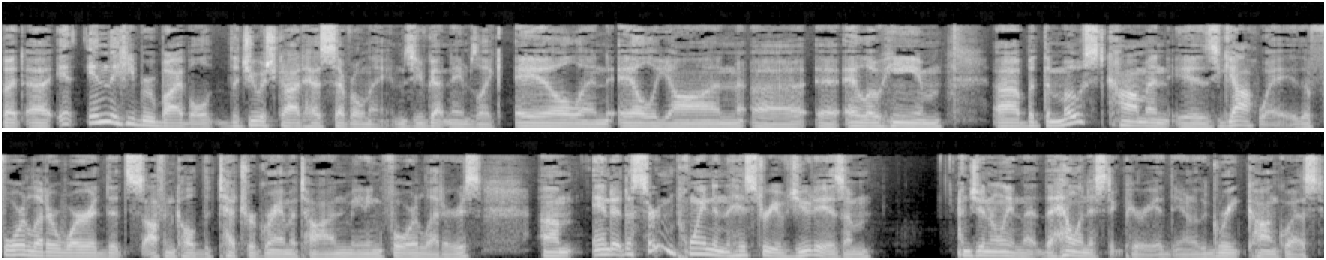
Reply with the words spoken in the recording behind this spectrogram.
But uh, in, in the Hebrew Bible, the Jewish God has several names. You've got names like El and Elyon, uh, uh, Elohim, uh, but the most common is Yahweh, the four-letter word that's often called the Tetragrammaton, meaning four letters. Um, and at a certain point in the history of Judaism, and generally in the, the Hellenistic period, you know, the Greek conquest,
